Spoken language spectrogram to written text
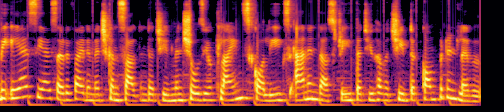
The AICI Certified Image Consultant Achievement shows your clients, colleagues, and industry that you have achieved a competent level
